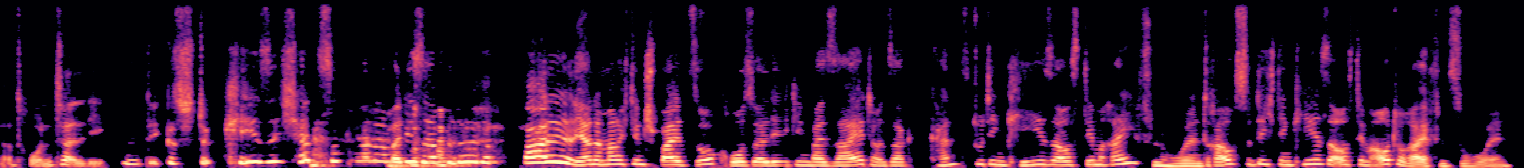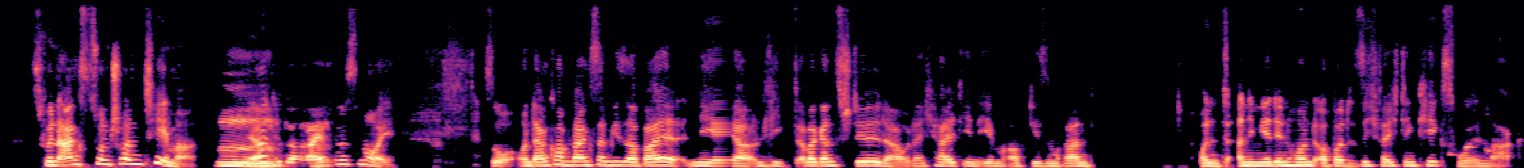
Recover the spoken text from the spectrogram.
darunter liegt ein dickes Stück Käse, ich hätte so gerne, aber dieser blöde Ball. Ja, dann mache ich den Spalt so groß oder lege ihn beiseite und sage, kannst du den Käse aus dem Reifen holen? Traust du dich, den Käse aus dem Autoreifen zu holen? Das ist für einen Angsthund schon ein Thema. Mhm. Ja, dieser Reifen ist neu. So, und dann kommt langsam dieser Ball näher und liegt aber ganz still da oder ich halte ihn eben auf diesem Rand und animiere den Hund, ob er sich vielleicht den Keks holen mag.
